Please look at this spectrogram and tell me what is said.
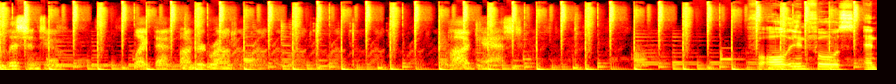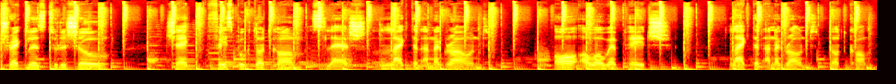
You listen to Like That Underground podcast. For all infos and tracklist to the show, check facebook.com slash like that underground or our webpage likethatunderground.com.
